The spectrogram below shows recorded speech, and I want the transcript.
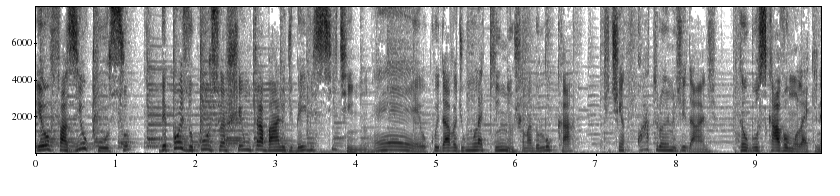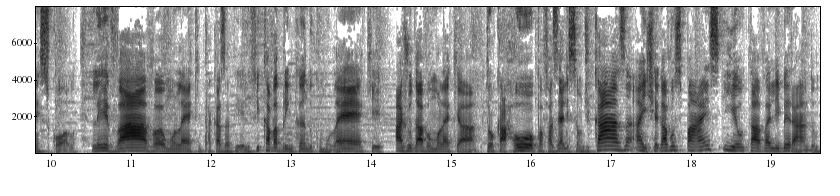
Eu fazia o curso depois do curso, eu achei um trabalho de babysitting. É, eu cuidava de um molequinho chamado Lucas que tinha 4 anos de idade. Então eu buscava o moleque na escola, levava o moleque para casa dele, ficava brincando com o moleque, ajudava o moleque a trocar roupa, fazer a lição de casa, aí chegavam os pais e eu tava liberado.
